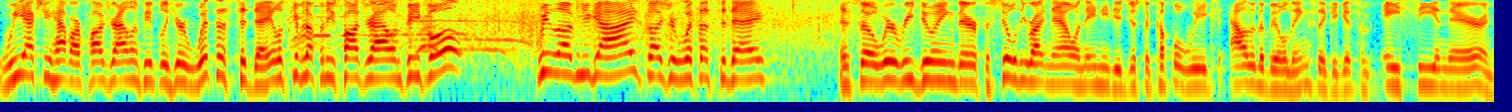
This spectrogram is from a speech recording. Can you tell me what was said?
We actually have our Padre Island people here with us today. Let's give it up for these Padre Island people. We love you guys. Glad you're with us today. And so we're redoing their facility right now, and they needed just a couple weeks out of the building so they could get some AC in there and,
